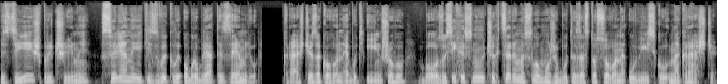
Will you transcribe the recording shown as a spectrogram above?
З цієї ж причини селяни, які звикли обробляти землю, краще за кого-небудь іншого, бо з усіх існуючих це ремесло може бути застосоване у війську на краще.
